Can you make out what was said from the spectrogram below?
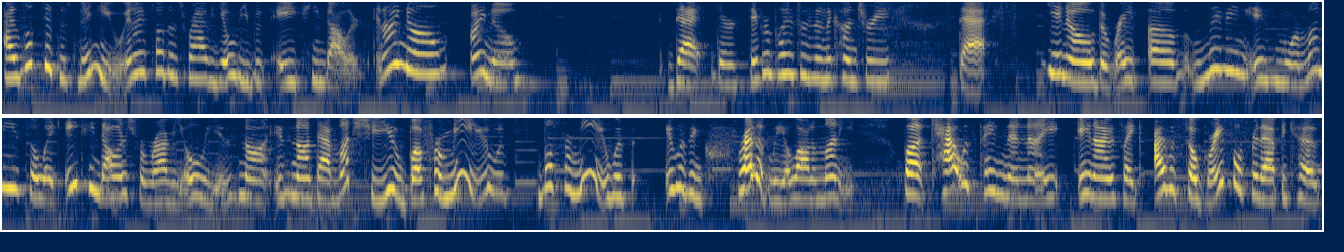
I looked at this menu and I saw this ravioli was $18. And I know, I know that there's different places in the country that you know, the rate of living is more money, so like $18 for ravioli is not is not that much to you, but for me it was but for me it was it was incredibly a lot of money. But Kat was paying that night and I was like I was so grateful for that because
